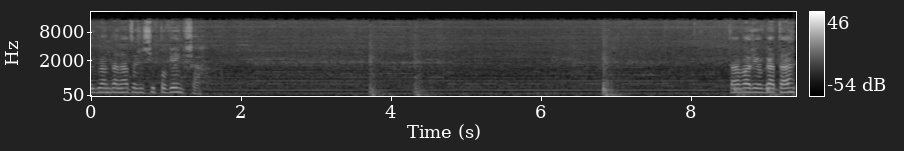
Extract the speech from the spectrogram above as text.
wygląda na to, że się powiększa. Ta wariogata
